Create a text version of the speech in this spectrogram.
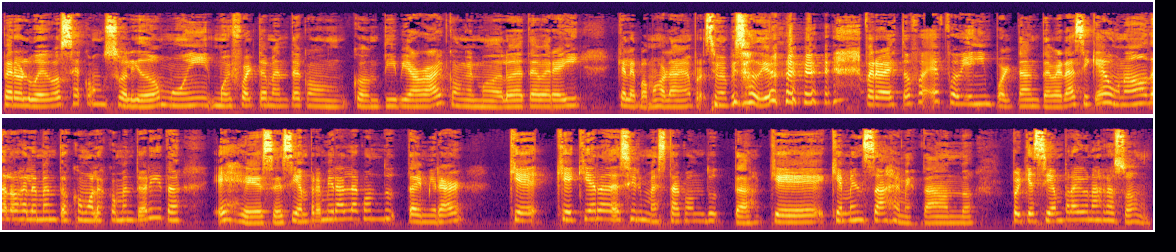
pero luego se consolidó muy, muy fuertemente con, con TBRI, con el modelo de TBRI, que les vamos a hablar en el próximo episodio. pero esto fue, fue bien importante, ¿verdad? Así que uno de los elementos, como les comenté ahorita, es ese, siempre mirar la conducta y mirar qué, qué quiere decirme esta conducta, qué, qué mensaje me está dando, porque siempre hay una razón.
